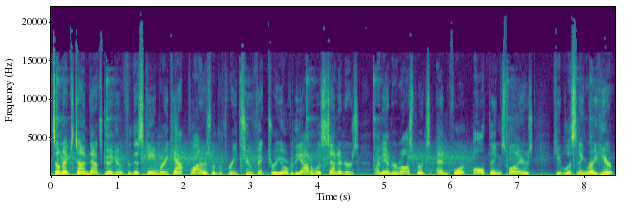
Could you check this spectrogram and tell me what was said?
Till next time, that's going to do it for this game recap. Flyers with a 3 2 victory over the Ottawa Senators. I'm Andrew Mossbrooks, and for all things Flyers, keep listening right here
